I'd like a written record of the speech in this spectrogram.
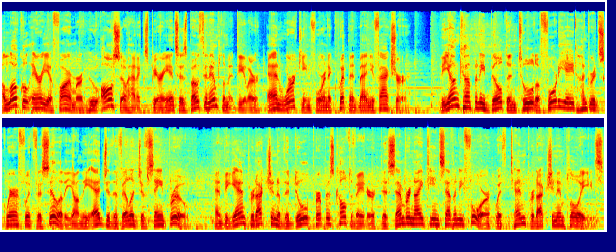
a local area farmer who also had experience as both an implement dealer and working for an equipment manufacturer. The young company built and tooled a 4,800 square foot facility on the edge of the village of St. Brieux and began production of the dual-purpose cultivator December 1974 with 10 production employees.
